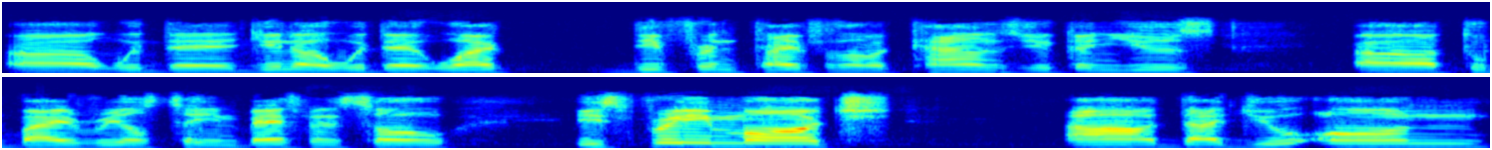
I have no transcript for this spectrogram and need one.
Uh, with the, you know, with the what different types of accounts you can use uh, to buy real estate investments. So it's pretty much uh, that you own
